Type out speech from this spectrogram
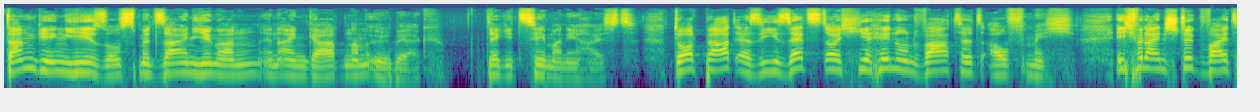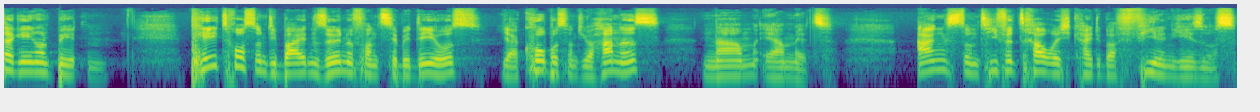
Dann ging Jesus mit seinen Jüngern in einen Garten am Ölberg der Gethsemane heißt. Dort bat er sie, setzt euch hier hin und wartet auf mich. Ich will ein Stück weitergehen und beten. Petrus und die beiden Söhne von Zebedeus, Jakobus und Johannes, nahm er mit. Angst und tiefe Traurigkeit überfielen Jesus.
